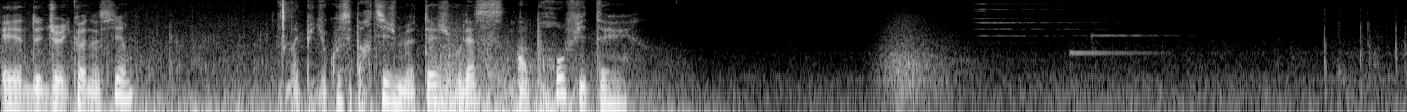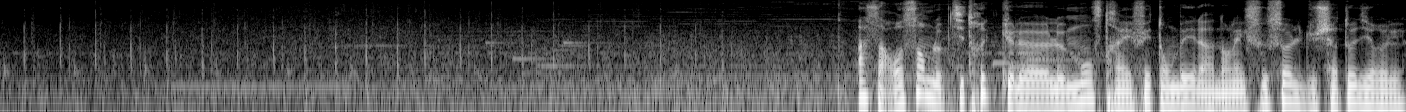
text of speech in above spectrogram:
Et des Joy-Con aussi. Hein. Et puis du coup c'est parti, je me tais, je vous laisse en profiter. Ah ça ressemble au petit truc que le, monstre avait fait tomber là dans les sous-sols du château d'Irul.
